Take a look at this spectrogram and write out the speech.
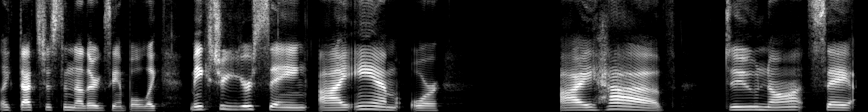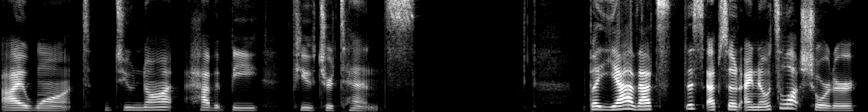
Like, that's just another example. Like, make sure you're saying, I am or I have. Do not say, I want. Do not have it be future tense. But yeah, that's this episode. I know it's a lot shorter.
